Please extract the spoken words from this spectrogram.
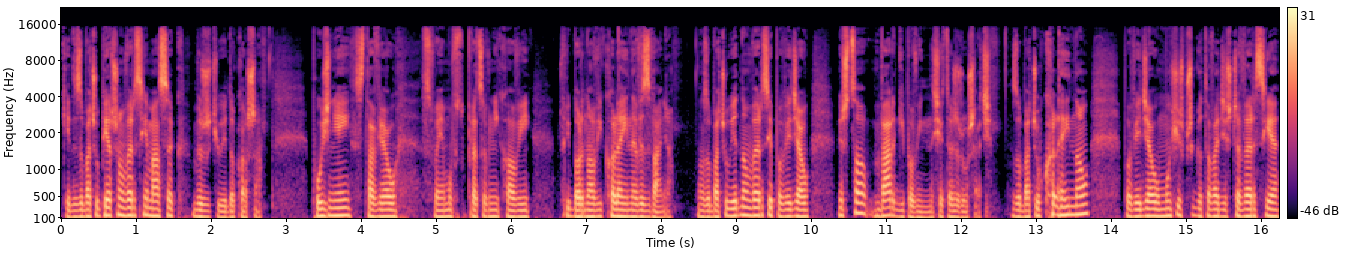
Kiedy zobaczył pierwszą wersję masek, wyrzucił je do kosza. Później stawiał swojemu współpracownikowi Freebornowi kolejne wyzwania. No, zobaczył jedną wersję, powiedział: Wiesz co, wargi powinny się też ruszać. Zobaczył kolejną, powiedział: Musisz przygotować jeszcze wersję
